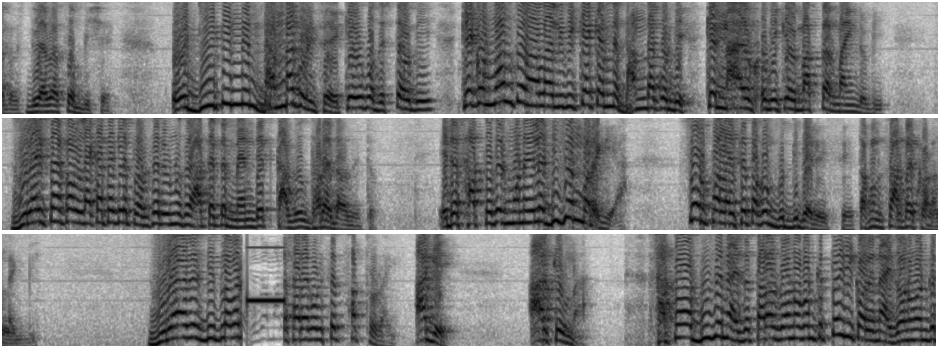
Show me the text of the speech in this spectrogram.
আগস্ট, দুই হাজার চব্বিশে। ওই দুই তিন দিন ধান্দা করিছে, কে উপদেষ্টা হবি, কে কোন মন্ত্রণালয় নিবি, কে কেমনে ধান্দা করবি, কে নায়ক হবি, কে মাস্টার মাইন্ড হবি। জুলাই চার্টার লেখা থাকলে প্রফেসর ইউনুসের হাতে একটা ম্যান্ডেট কাগজ ধরে দেওয়া যেত। এটা ছাত্রদের মনে হলে ডিসেম্বরে গিয়া। চোর পালাইছে, তখন বুদ্ধি বের হয়েছে তখন চার্টার করা লাগবে। জুলাই আগস্ট বিপ্লবের সারা করেছে ছাত্ররাই। আগে আর কেউ না। ছাত্ররা বুঝে নাই যে তারা জনগণকে তৈরি করে নাই, জনগণকে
